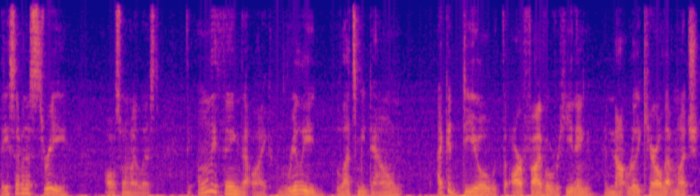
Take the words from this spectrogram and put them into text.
the A7S3 also on my list. The only thing that like really lets me down, I could deal with the R5 overheating and not really care all that much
